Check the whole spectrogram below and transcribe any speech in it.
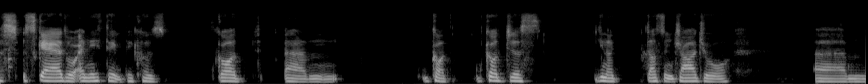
scared or anything because God, um, God, God just, you know, doesn't judge or um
